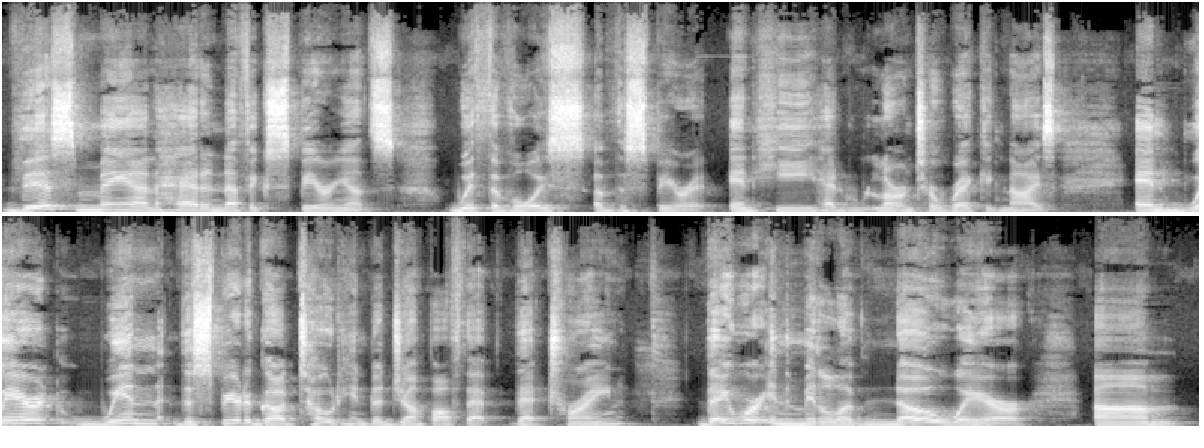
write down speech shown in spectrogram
this man had enough experience with the voice of the Spirit, and he had learned to recognize and where, when the Spirit of God told him to jump off that, that train, they were in the middle of nowhere. Um,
